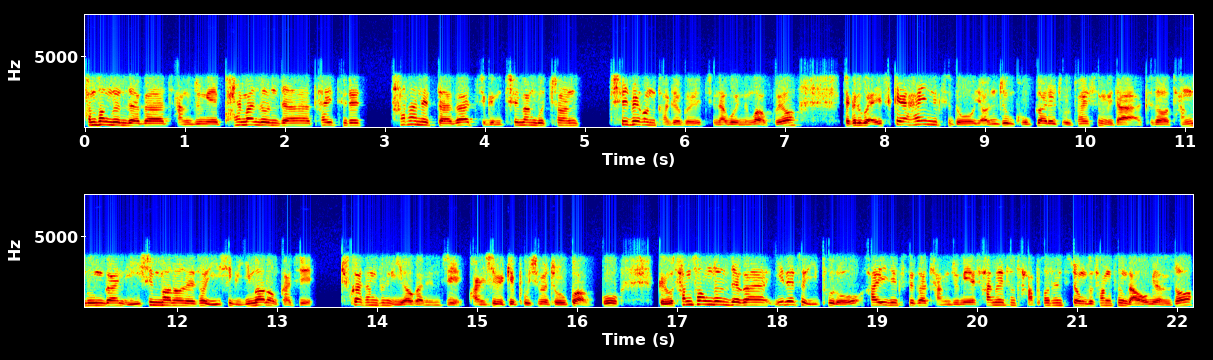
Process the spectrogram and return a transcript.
삼성전자가 장중에 8만 전자 타이틀을 탈환했다가 지금 7만 9천 700원 가격을 지나고 있는 것 같고요. 자, 그리고 SK 하이닉스도 연중 고가를 돌파했습니다. 그래서 당분간 20만 원에서 22만 원까지 추가 상승 이어가는지 관심 있게 보시면 좋을 것 같고 그리고 삼성전자가 1에서 2% 하이닉스가 장중에 3에서 4% 정도 상승 나오면서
